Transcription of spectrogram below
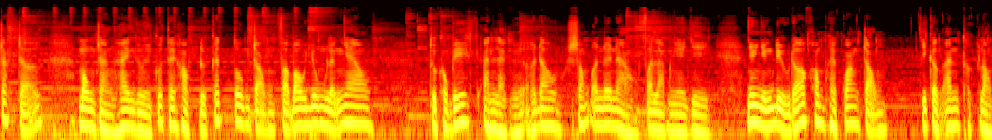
trắc trở. Mong rằng hai người có thể học được cách tôn trọng và bao dung lẫn nhau. Tôi không biết anh là người ở đâu, sống ở nơi nào và làm nghề gì, nhưng những điều đó không hề quan trọng. Chỉ cần anh thật lòng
